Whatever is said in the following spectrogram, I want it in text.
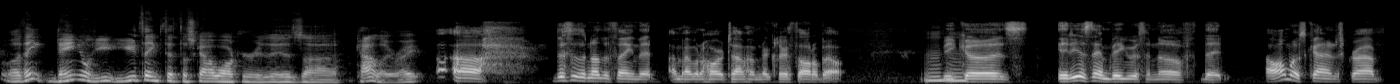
well, I think Daniel, you, you think that the Skywalker is, is uh, Kylo, right? Uh, this is another thing that I'm having a hard time having a clear thought about because it is ambiguous enough that I almost kind of describe,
